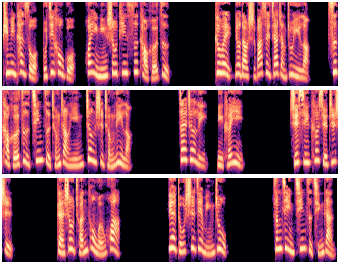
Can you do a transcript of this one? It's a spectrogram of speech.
拼命探索，不计后果。欢迎您收听思考盒子。各位六到十八岁家长注意了，思考盒子亲子成长营正式成立了。在这里，你可以学习科学知识，感受传统文化，阅读世界名著，增进亲子情感，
